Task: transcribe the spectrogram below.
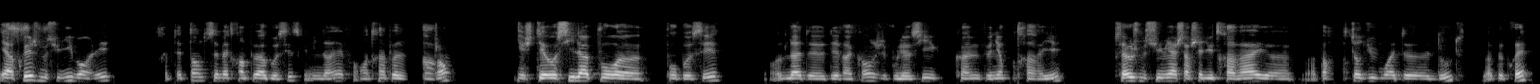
Et après, je me suis dit, bon, allez, ce serait peut-être temps de se mettre un peu à bosser, parce que mine de rien, il faut rentrer un peu d'argent. Et j'étais aussi là pour, euh, pour bosser. Au-delà des vacances, je voulais aussi quand même venir pour travailler. C'est là où je me suis mis à chercher du travail euh, à partir du mois d'août, à peu près.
